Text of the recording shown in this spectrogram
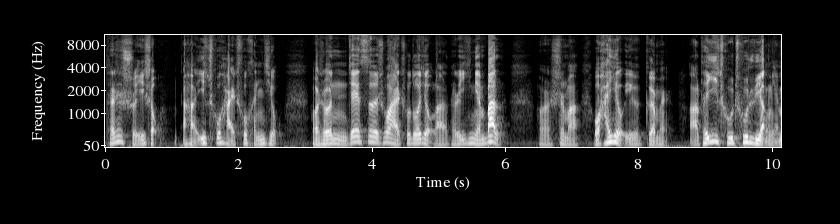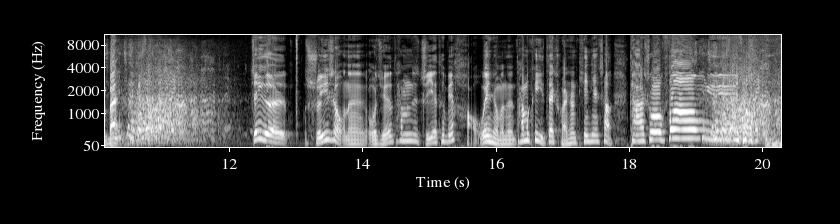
他是水手啊，一出海出很久。我说你这次出海出多久了？他说一年半了。我说是吗？我还有一个哥们儿啊，他一出出两年半。这个水手呢，我觉得他们的职业特别好，为什么呢？他们可以在船上天天唱。他说风雨中。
